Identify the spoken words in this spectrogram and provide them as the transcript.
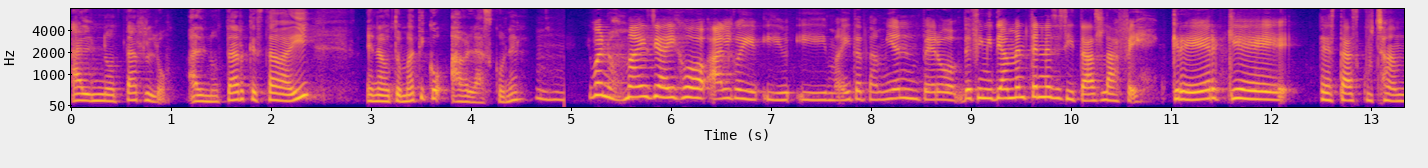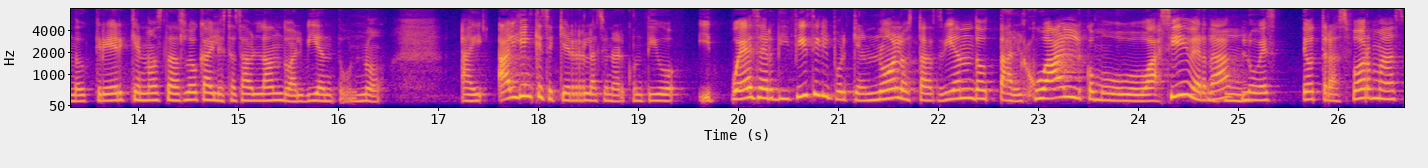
al notarlo, al notar que estaba ahí, en automático hablas con Él. Y bueno, Mais ya dijo algo y, y, y Maita también, pero definitivamente necesitas la fe, creer que te está escuchando, creer que no estás loca y le estás hablando al viento, no. Hay alguien que se quiere relacionar contigo y puede ser difícil porque no lo estás viendo tal cual como así, ¿verdad? Lo ves de otras formas,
